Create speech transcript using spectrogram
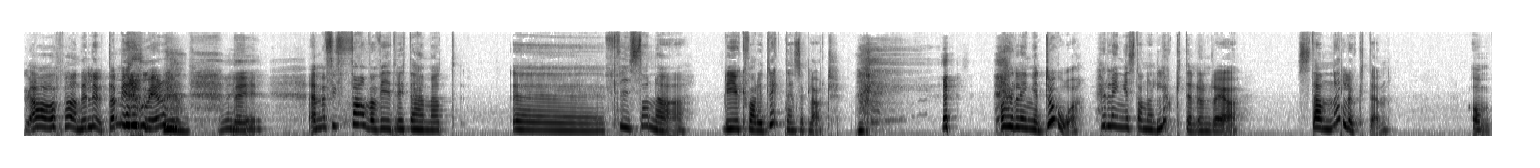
Ja, fan det lutar mer och mer. Mm. Nej. Nej men fy fan vad vidrigt det här med att uh, fisarna blir ju kvar i dräkten såklart. Och hur länge då? Hur länge stannar lukten undrar jag? Stannar lukten? Om,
